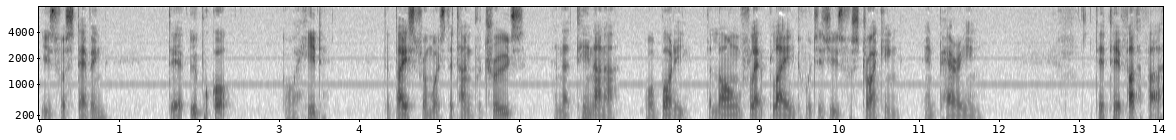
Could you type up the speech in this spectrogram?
used for stabbing, the upoko, or head, the base from which the tongue protrudes, and the tinana, or body, the long flat blade which is used for striking and parrying. The tewhatewha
